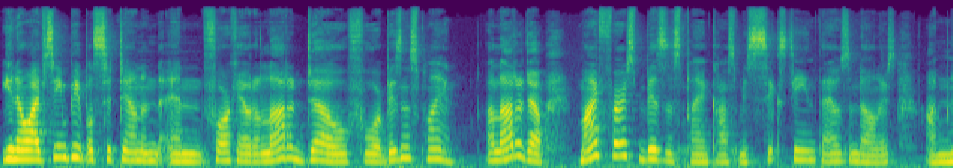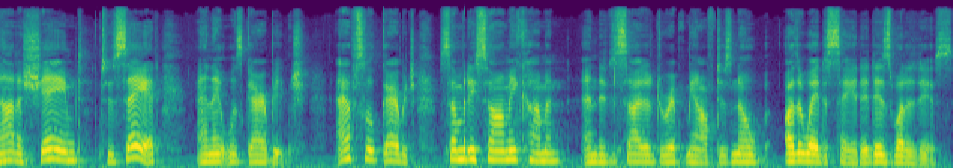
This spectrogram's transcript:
You know, I've seen people sit down and, and fork out a lot of dough for business plan. A lot of dough. My first business plan cost me $16,000. I'm not ashamed to say it, and it was garbage. Absolute garbage. Somebody saw me coming and they decided to rip me off. There's no other way to say it. It is what it is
